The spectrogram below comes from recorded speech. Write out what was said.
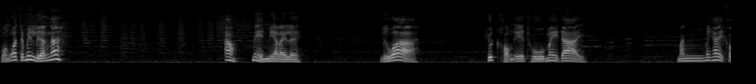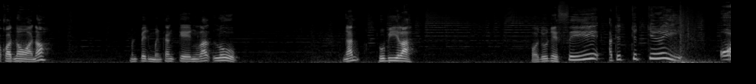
หวังว่าจะไม่เหลืองนะอ้าวไม่เห็นมีอะไรเลย หรือว่าชุดของ A2 ไม่ได้ มันไม่ใช่กกนเนาะ มันเป็นเหมือนกางเกงรัดรูป งั้นทูบีล่ะ ขอดูหน่อยสิอาจจะจะจื้ยอ้อ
